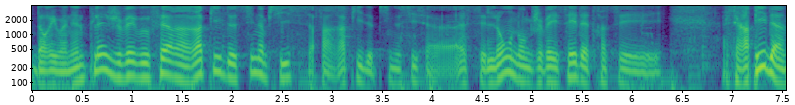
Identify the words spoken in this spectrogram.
dans Rewind and Play, je vais vous faire un rapide synopsis, enfin rapide synopsis assez long, donc je vais essayer d'être assez, assez rapide.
